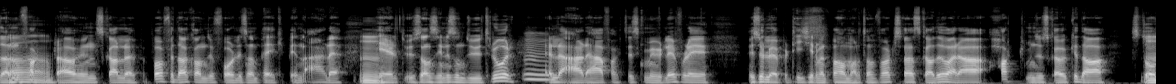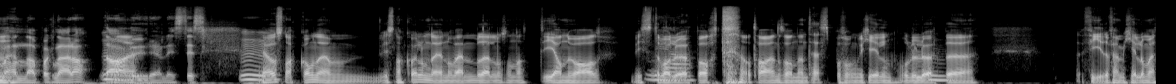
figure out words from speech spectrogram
den farta hun skal løpe på, for da kan du få sånn pekepinn. Er det Mm. helt usannsynlig som du tror, Mm. eller er det her faktisk mulig? Fordi hvis du løper 10 km på halvmaratonfart, så skal det jo være hardt, men du skal jo ikke da stå Mm. med hendene på knærne. Da er det urealistisk. Mm. Snakket om det, vi snakka vel om det i november eller noe sånt, at i januar, hvis det var Ja. løpert, å ta en sånn en test på Sognekilen, hvor du løper fire-fem km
